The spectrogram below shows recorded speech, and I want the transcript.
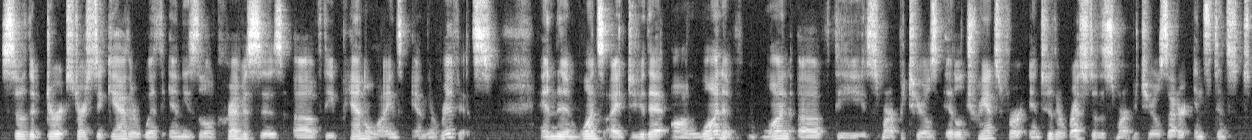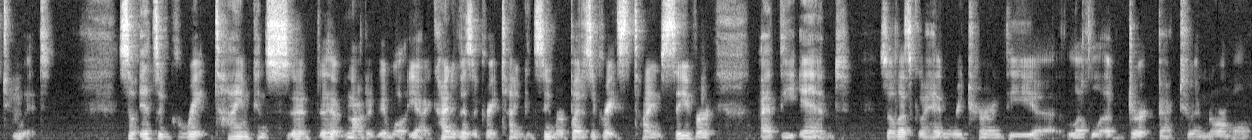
so the dirt starts to gather within these little crevices of the panel lines and the rivets. And then once I do that on one of one of the smart materials, it'll transfer into the rest of the smart materials that are instanced to it. So it's a great time cons uh, not a, well, yeah, it kind of is a great time consumer, but it's a great time saver at the end. So let's go ahead and return the uh, level of dirt back to a normal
